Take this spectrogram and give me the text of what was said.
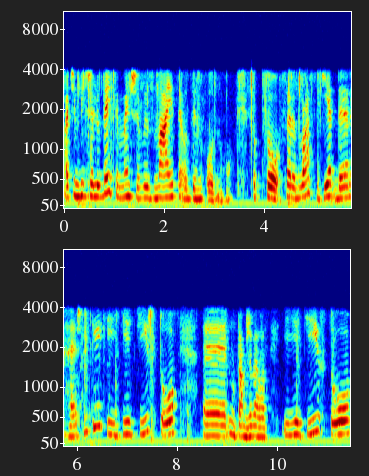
А чим більше людей, тим менше ви знаєте один одного. Тобто серед вас є ДРГшники і є ті, хто е, ну, там живе вас, і є ті, хто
